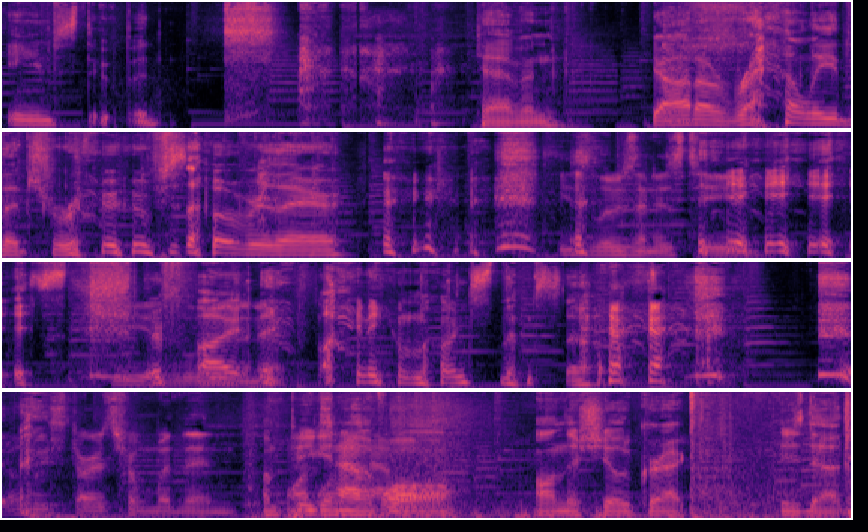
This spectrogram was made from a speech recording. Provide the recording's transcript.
team, stupid. Kevin, gotta rally the troops over there. He's losing his team. he is. He they're, fight- losing they're fighting amongst themselves. It only starts from within. I'm One's peeking half that wall on the shield crack. He's dead.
